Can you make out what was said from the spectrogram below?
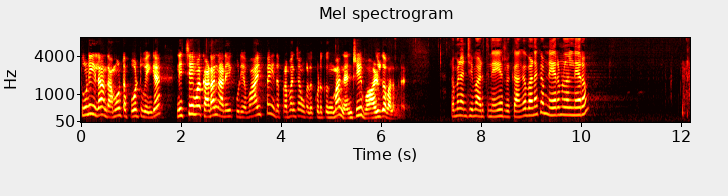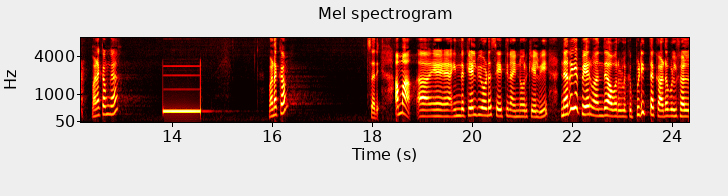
துணியில அந்த அமௌண்ட்டை போட்டு வைங்க. நிச்சயமா கடன் அடையக்கூடிய வாய்ப்பை இந்த பிரபஞ்சம் உங்களுக்கு கொடுக்குங்கம்மா. நன்றி வாழ்க வளமுடன். ரொம்ப நன்றிம்மா. அடுத்து நேயர் இருக்காங்க. வணக்கம் நேரம் நல்ல நேரம். வணக்கம்ங்க. வணக்கம். சரி. அம்மா இந்த கேள்வியோட சேர்த்து நான் இன்னொரு கேள்வி. நிறைய பேர் வந்து அவர்களுக்கு பிடித்த கடவுள்கள்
